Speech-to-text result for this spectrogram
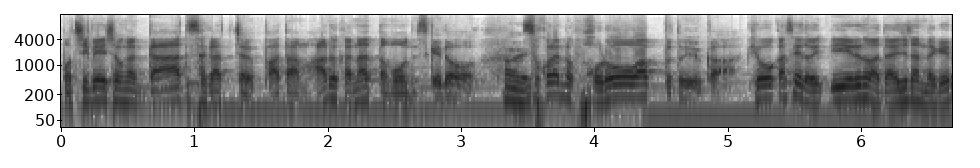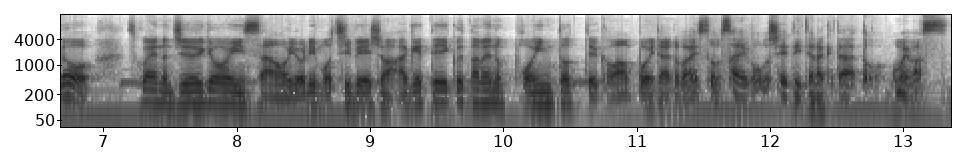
モチベーションがガーって下がっちゃうパターンもあるかなと思うんですけど、はい、そこら辺のフォローアップというか、評価制度入れるのは大事なんだけど、そこら辺の従業員さんをよりモチベーションを上げていくためのポイントっていうか、ワンポイントアドバイスを最後教えていただけたらと思います。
